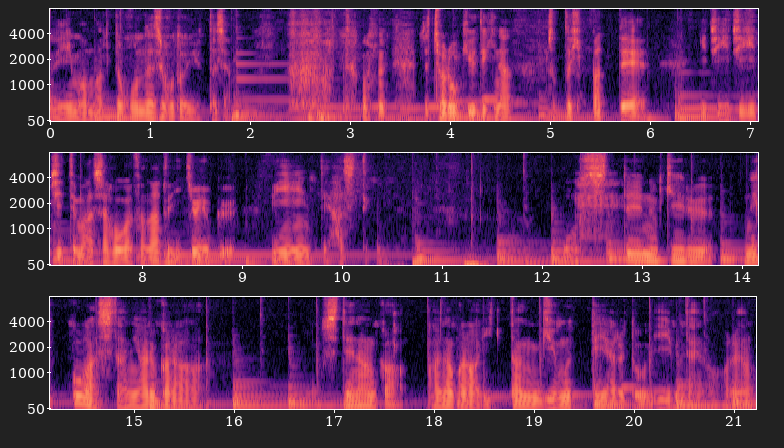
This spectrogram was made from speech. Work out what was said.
うん、今全く同じこと言ったじゃん。全く同じ。チョロ Q 的な、ちょっと引っ張って、ギチギチギチって回した方がその後勢いよくビーンって走ってくる。押して抜ける。根っこが下にあるから、押してなんか、あれだから、一旦ギュムってやるといいみたいな、あれなの？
